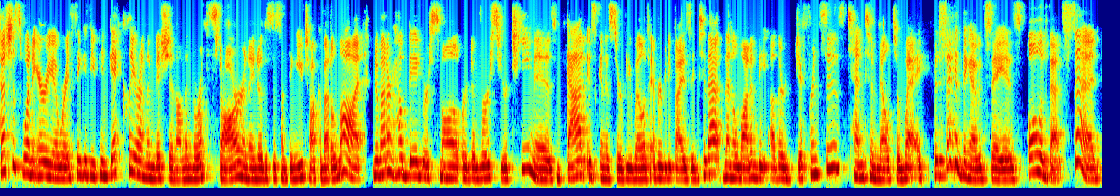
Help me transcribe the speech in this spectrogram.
that's just one area where I think if you can get clear on the mission, on the North Star, and I know this is something you talk about a lot, no matter how big or small or diverse your team is, that is going to serve you well. If everybody buys into that, then a lot of the other differences tend to melt away. The second second thing I would say is all of that said,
